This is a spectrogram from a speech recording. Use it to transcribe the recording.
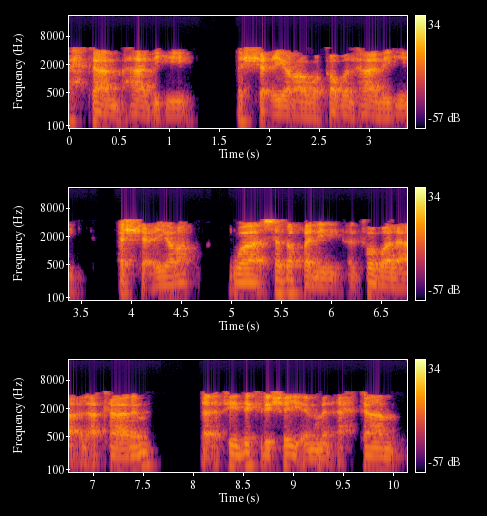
أحكام هذه الشعيرة وفضل هذه الشعيرة. وسبقني الفضلاء الأكارم آه، في ذكر شيء من أحكام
